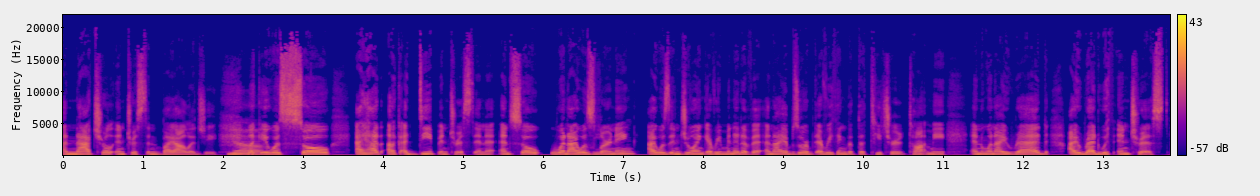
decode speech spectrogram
a natural interest in biology. Yeah. Like it was so I had like a deep interest in it. And so when I was learning, I was enjoying every minute of it and I absorbed everything that the teacher taught me. And when I read, I read with interest.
